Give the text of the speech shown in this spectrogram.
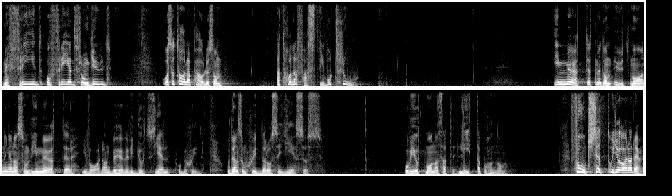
med frid och fred från Gud. Och så talar Paulus om att hålla fast vid vår tro. I mötet med de utmaningarna som vi möter i vardagen behöver vi Guds hjälp och beskydd. Och den som skyddar oss är Jesus. Och vi uppmanas att lita på honom. Fortsätt att göra det.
